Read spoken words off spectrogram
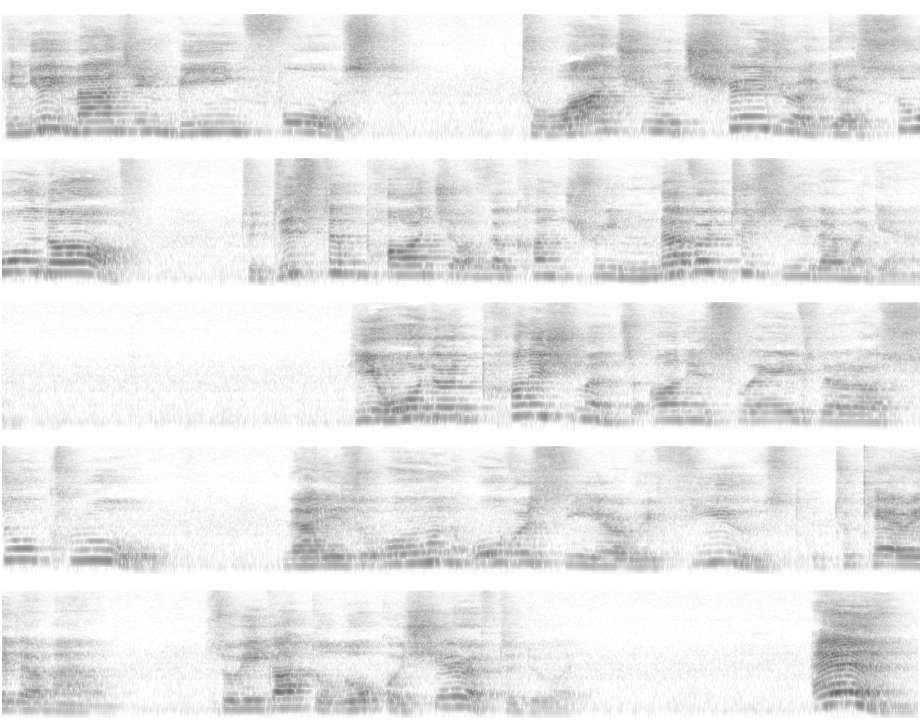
Can you imagine being forced to watch your children get sold off to distant parts of the country, never to see them again? He ordered punishments on his slaves that are so cruel that his own overseer refused to carry them out. So he got the local sheriff to do it. And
